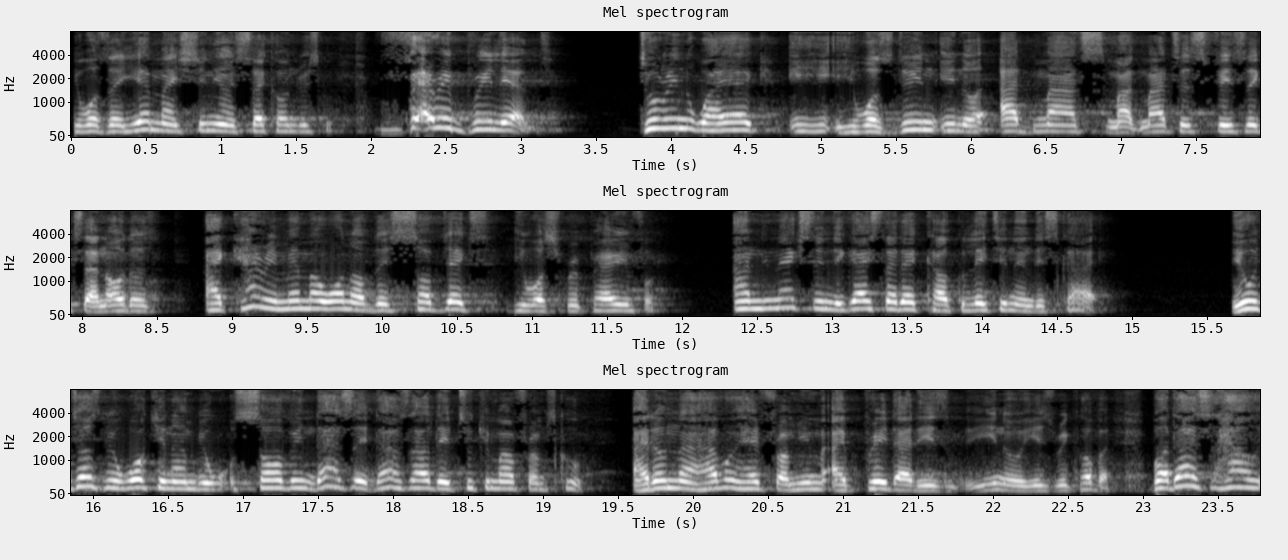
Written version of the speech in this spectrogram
he was a year my senior in secondary school, very brilliant. During WAEC, he, he was doing, you know, add mathematics, physics, and all those. I can't remember one of the subjects he was preparing for. And the next thing, the guy started calculating in the sky. He would just be walking and be solving. That's it. That's how they took him out from school. I don't know. I haven't heard from him. I pray that he's, you know, he's recovered. But that's how,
